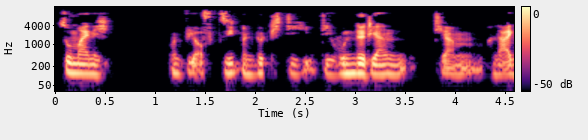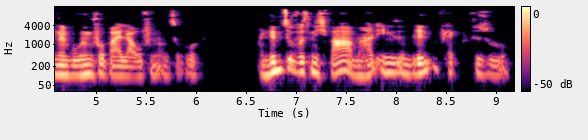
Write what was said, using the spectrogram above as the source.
So meine ich. Und wie oft sieht man wirklich die, die Hunde, die an, die an der eigenen Wohnung vorbeilaufen und so. Man nimmt sowas nicht wahr. Man hat irgendwie so einen blinden Fleck für so,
